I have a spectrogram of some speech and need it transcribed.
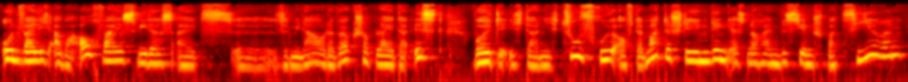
Und weil ich aber auch weiß, wie das als äh, Seminar- oder Workshopleiter ist, wollte ich da nicht zu früh auf der Matte stehen, ging erst noch ein bisschen spazieren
